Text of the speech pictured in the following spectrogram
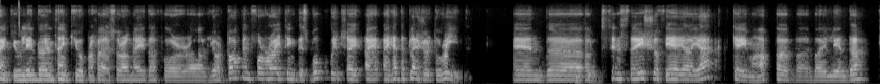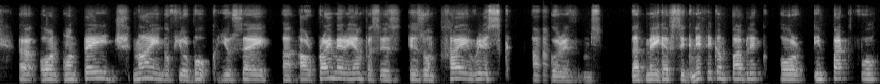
Thank you, Lynda, and thank you, Professor Almeida, for uh, your talk and for writing this book, which I, I, I had the pleasure to read. And uh, since the issue of the AI Act came up uh, by, by, Lynda, uh, on, on page nine of your book, you say uh, our primary emphasis is on high risk algorithms that may have significant public or impactful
